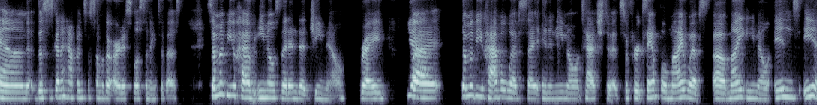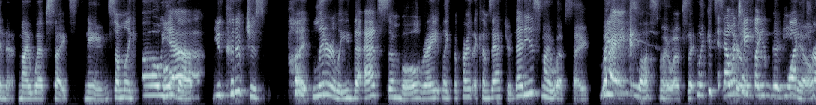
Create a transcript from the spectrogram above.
And this is going to happen to some of the artists listening to this. Some of you have emails that end at Gmail, right? yeah. But some of you have a website and an email attached to it. So, for example, my webs, uh, my email ends in my website's name. So I'm like, oh yeah. up. you could have just put literally the at symbol, right? Like the part that comes after. That is my website. What do you mean Right. you lost my website? Like it's And that would take like the one email. try.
